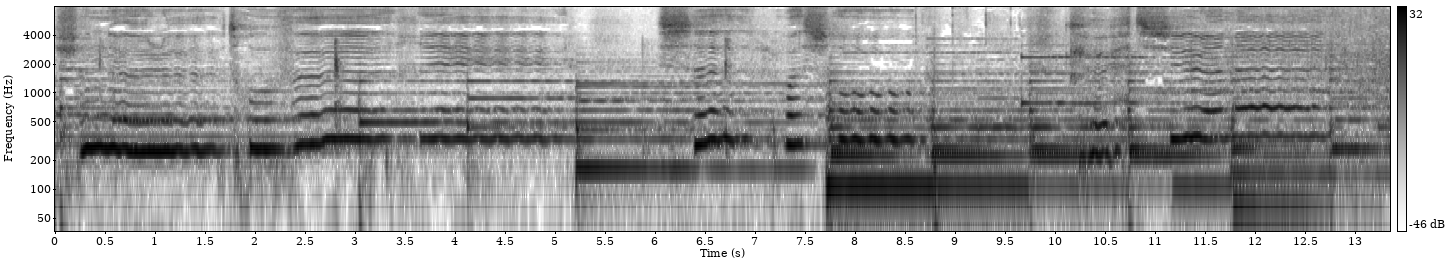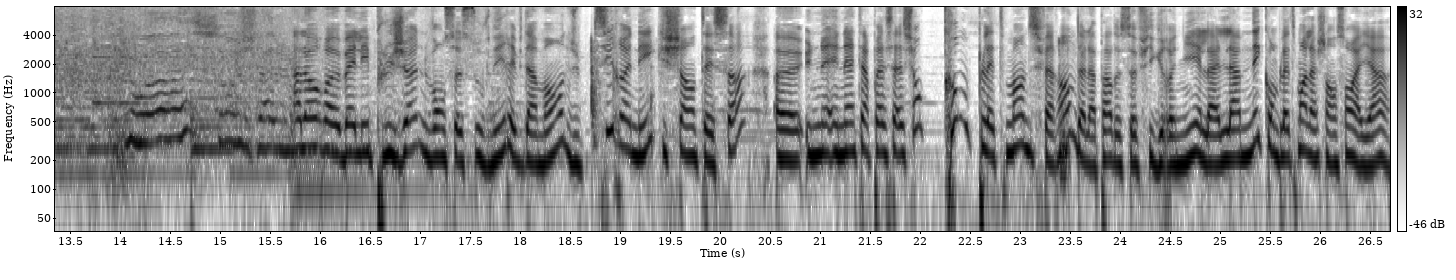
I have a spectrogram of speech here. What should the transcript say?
je ne le trouverai. C'est l'oiseau que tu aimais. Alors, euh, ben, les plus jeunes vont se souvenir évidemment du petit René qui chantait ça, euh, une, interprétation complètement différente de la part de Sophie Grenier. Elle a, amené complètement la chanson ailleurs.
